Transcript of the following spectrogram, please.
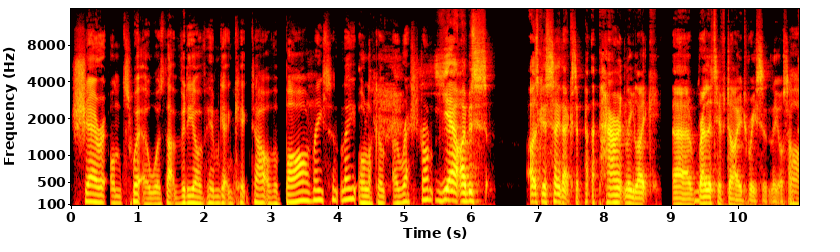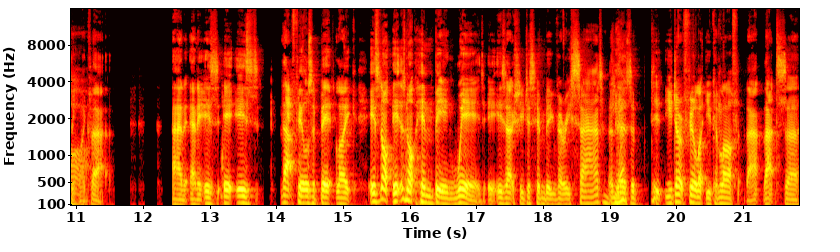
share it on Twitter was that video of him getting kicked out of a bar recently or like a, a restaurant. Yeah, I was I was going to say that because apparently, like, a relative died recently or something Oh. like ah. that, and and it is it is that feels a bit like it's not it's not him being weird. It is actually just him being very sad, and Yeah. there's a you don't feel like you can laugh at that. That's uh,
